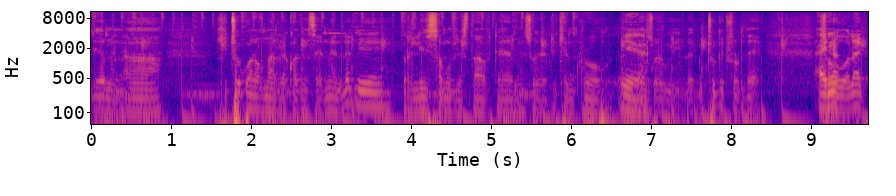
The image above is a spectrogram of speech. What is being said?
yeah, man. Uh, he took one of my records and said, "Man, let me release some of your stuff there, man, so that you can grow." And Yeah. that's why we like we took it from there. I so know. like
